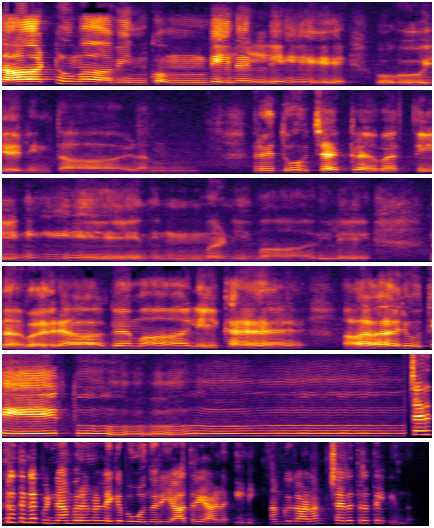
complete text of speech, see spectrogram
നാട്ടുമാവിൻ കൊമ്പിലല്ലേ ഊയലിൻ താളം. ഋതുചക്രവർത്തിനി നിന്മണിമാറിലെ. നവരാഗമാലിക ആരു തീർത്തു? ചരിത്രത്തിന്റെ പിന്നാമ്പുറങ്ങളിലേക്ക് പോകുന്ന ഒരു യാത്രയാണ് ഇനി. നമുക്ക് കാണാം ചരിത്രത്തിൽ ഇന്ന് ഇന്ന്.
